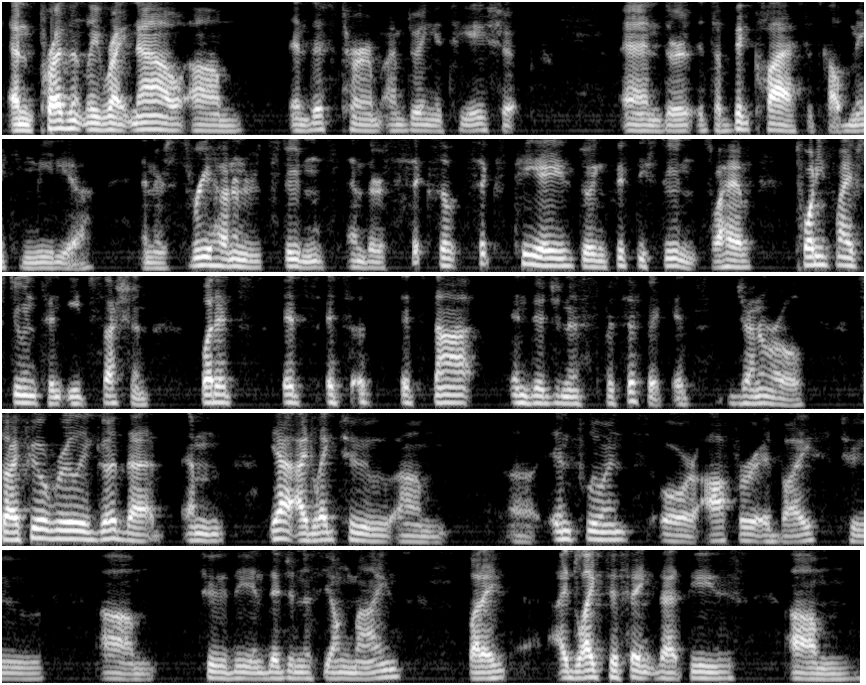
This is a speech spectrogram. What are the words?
and presently, right now, um, in this term, I'm doing a TA ship, and there, it's a big class. It's called Making Media, and there's 300 students, and there's six of six TAs doing 50 students. So I have 25 students in each session, but it's it's it's it's not indigenous specific. It's general. So I feel really good that um yeah I'd like to um, uh, influence or offer advice to um, to the indigenous young minds, but I I'd like to think that these um,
